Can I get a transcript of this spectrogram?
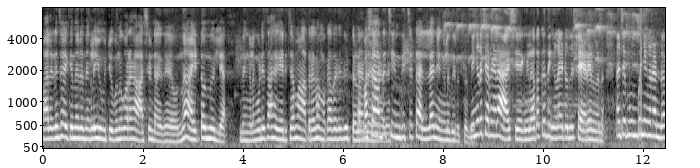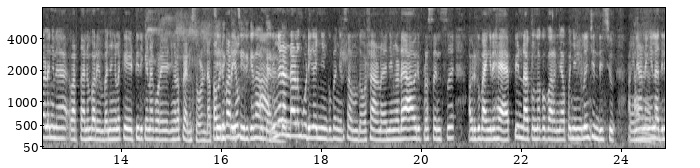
പലരും ചോദിക്കുന്നുണ്ട് നിങ്ങൾ യൂട്യൂബിൽ നിന്ന് കുറെ കാശ് ഉണ്ടാക്കുക. ഒന്നും ആയിട്ടൊന്നുമില്ല. നിങ്ങളും കൂടി സഹകരിച്ചാൽ മാത്രമേ നമുക്ക് അതൊക്കെ കിട്ടുള്ളൂ പക്ഷെ അത് ചിന്തിച്ചിട്ടല്ല ഞങ്ങൾ ഇത് എടുത്തത് നിങ്ങളുടെ ചെറിയ ആശയങ്ങൾ അതൊക്കെ നിങ്ങളായിട്ടൊന്ന് ഷെയർ ചെയ്യണമെന്ന് എന്നുവെച്ചാൽ മുമ്പ് ഞങ്ങൾ രണ്ടാളും ഇങ്ങനെ വർത്താനം പറയുമ്പോൾ ഞങ്ങൾ കേട്ടിരിക്കുന്ന കുറെ ഞങ്ങളുടെ ഫ്രണ്ട്സുകളുണ്ട് അപ്പൊ അവർ പറയും നിങ്ങൾ രണ്ടാളും കൂടി കഴിഞ്ഞ് ഞങ്ങൾക്ക് ഭയങ്കര സന്തോഷമാണ് ഞങ്ങളുടെ ആ ഒരു പ്രസൻസ് അവർക്ക് ഭയങ്കര ഹാപ്പി ഉണ്ടാക്കും എന്നൊക്കെ പറഞ്ഞു അപ്പൊ ഞങ്ങളും ചിന്തിച്ചു. അങ്ങനെയാണെങ്കിൽ അതിൽ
